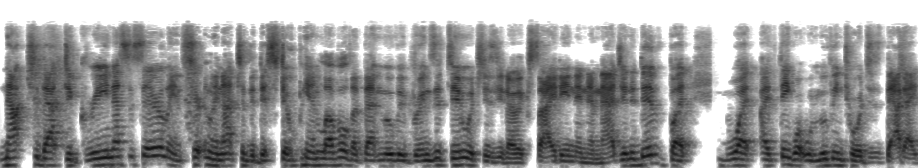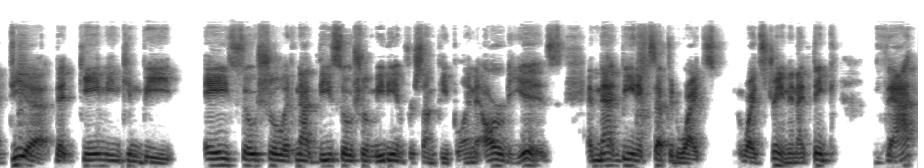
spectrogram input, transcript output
not to that degree necessarily and certainly not to the dystopian level that that movie brings it to which is you know exciting and imaginative. But what i think what we're moving towards is that idea that gaming can be a social if not the social medium for some people and it already is and that being accepted wide wide stream. And i think that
